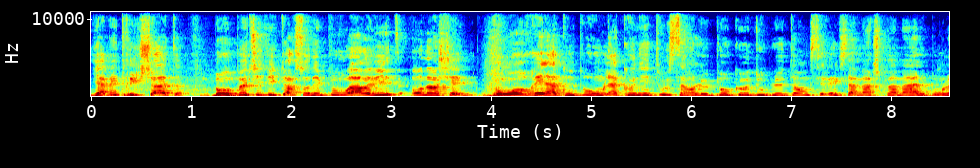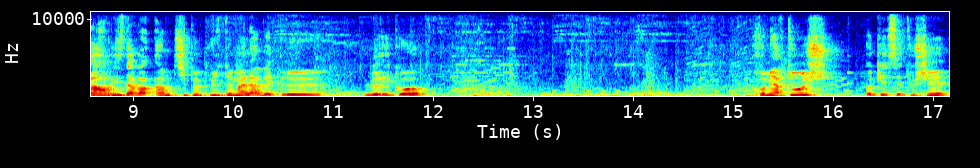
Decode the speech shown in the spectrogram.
Il y avait trick shot Bon, petite victoire sur des pouvoirs 8, on enchaîne. Bon, en vrai, la compo, on la connaît tous, hein, le Poco double tank, c'est vrai que ça marche pas mal. Bon, là, on risque d'avoir un petit peu plus de mal avec le, le Rico. Première touche. Ok, c'est touché.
